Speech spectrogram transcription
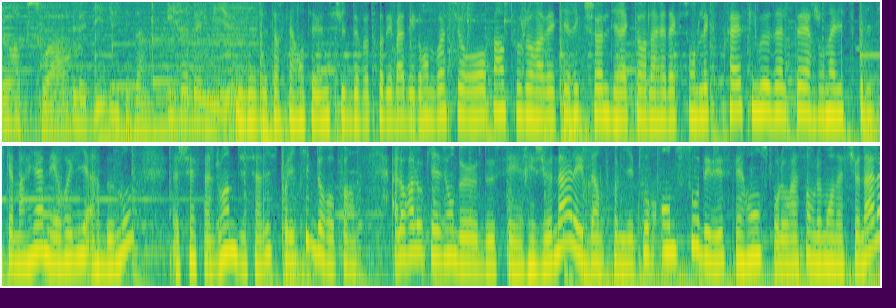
Europe Soir, le 18-20. Isabelle Millet. 18h41, suite de votre débat des grandes voix sur Europe 1, toujours avec Éric Scholl, directeur de la rédaction de l'Express, Louis Alter, journaliste politique à Marianne, et Aurélie Arbemont, chef adjointe du service politique d'Europe 1. Alors, à l'occasion de, de, ces régionales et d'un premier tour en dessous des espérances pour le Rassemblement national,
